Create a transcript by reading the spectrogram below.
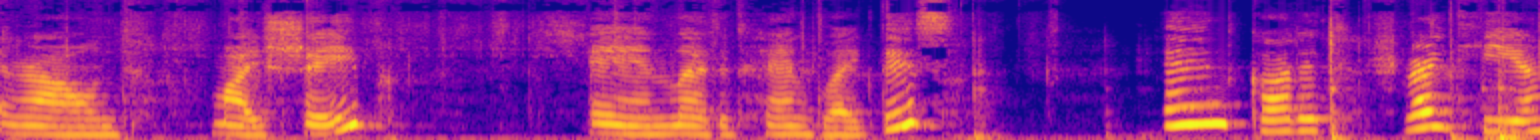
around my shape and let it hang like this and cut it right here.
